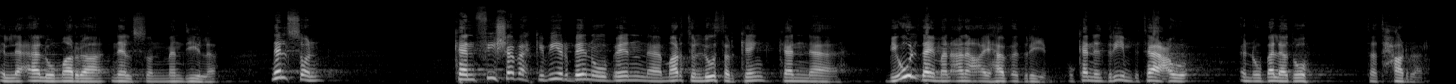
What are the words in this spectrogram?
اللي قاله مرة نيلسون مانديلا. نيلسون كان في شبه كبير بينه وبين مارتن لوثر كينج كان بيقول دايما أنا I have a dream وكان ال dream بتاعه إنه بلده تتحرر.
